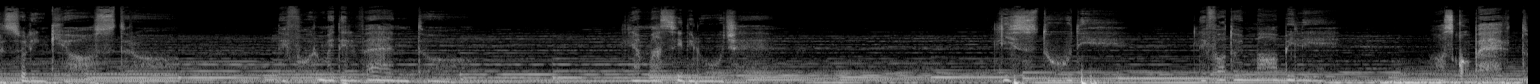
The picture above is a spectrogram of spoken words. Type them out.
attraverso l'inchiostro, le forme del vento, gli ammassi di luce, gli studi, le foto immobili, ho scoperto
